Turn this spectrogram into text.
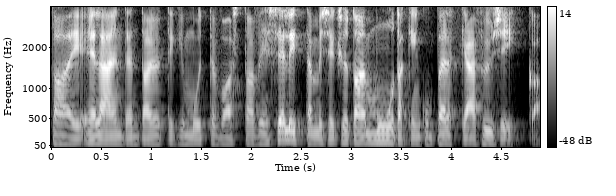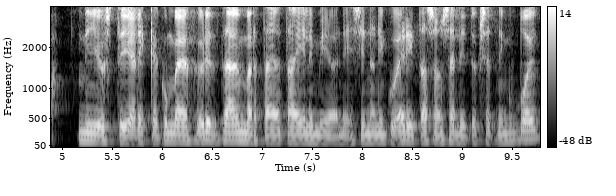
tai eläinten tai jotenkin muiden vastaavien selittämiseksi jotain muutakin kuin pelkkää fysiikkaa. Niin justi, eli kun me yritetään ymmärtää jotain ilmiöä, niin siinä niin kuin eri tason selitykset niin kuin voi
